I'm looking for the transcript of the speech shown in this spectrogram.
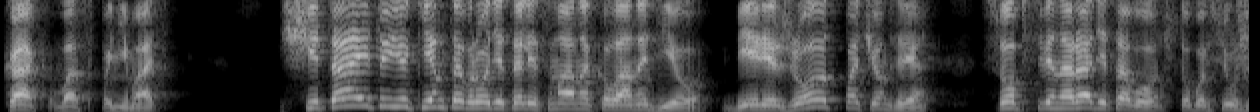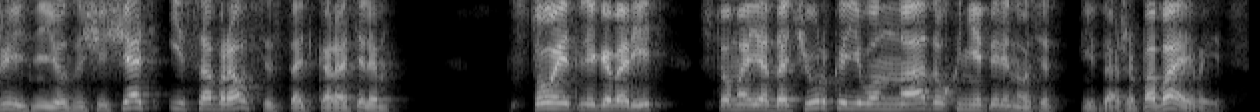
Как вас понимать? Считают ее кем-то вроде талисмана клана Дио. Бережет почем зря. Собственно, ради того, чтобы всю жизнь ее защищать, и собрался стать карателем. Стоит ли говорить, что моя дочурка его на дух не переносит и даже побаивается?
